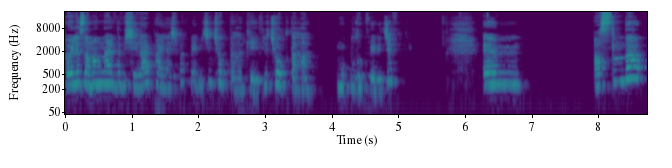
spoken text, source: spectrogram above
böyle zamanlarda bir şeyler paylaşmak benim için çok daha keyifli, çok daha mutluluk verici. Ee, aslında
